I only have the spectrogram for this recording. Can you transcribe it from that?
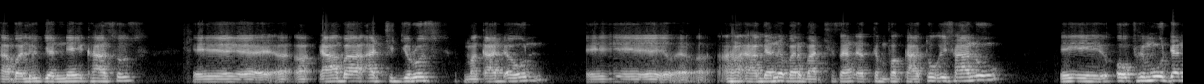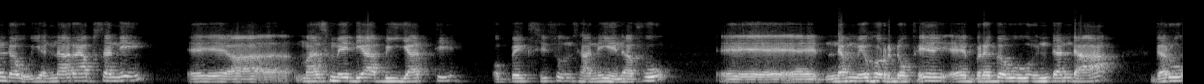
abaluu jennee kaasus dhaaba achi jirus maqaa dha'uun hagana barbaachisaa natti hin fakkaatu. Isaanuu of himuu danda'u yennaa raabsanii maas meediyaa biyyaatti of beeksisuun isaanii hin hafu. Namni hordofee bira ga'uu hin danda'a. Garuu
